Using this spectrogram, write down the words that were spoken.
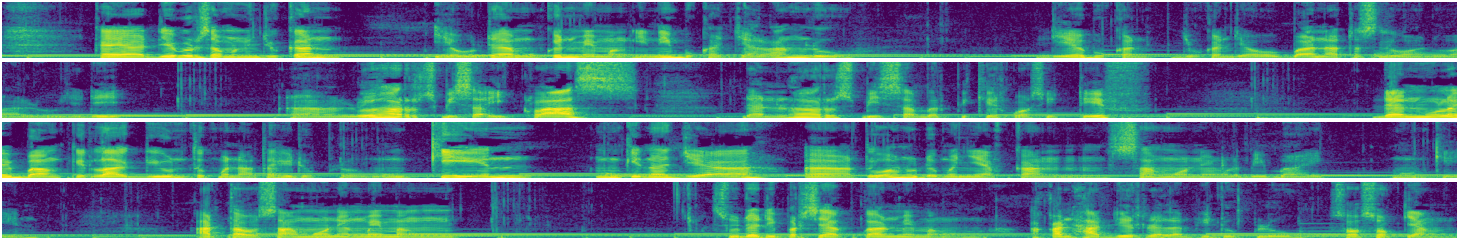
kayak dia berusaha menunjukkan ya udah mungkin memang ini bukan jalan lu. Dia bukan bukan jawaban atas doa-doa lu. Jadi uh, lu harus bisa ikhlas dan lu harus bisa berpikir positif dan mulai bangkit lagi untuk menata hidup lu. Mungkin mungkin aja uh, Tuhan udah menyiapkan someone yang lebih baik mungkin. Atau someone yang memang sudah dipersiapkan memang akan hadir dalam hidup lu. Sosok yang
